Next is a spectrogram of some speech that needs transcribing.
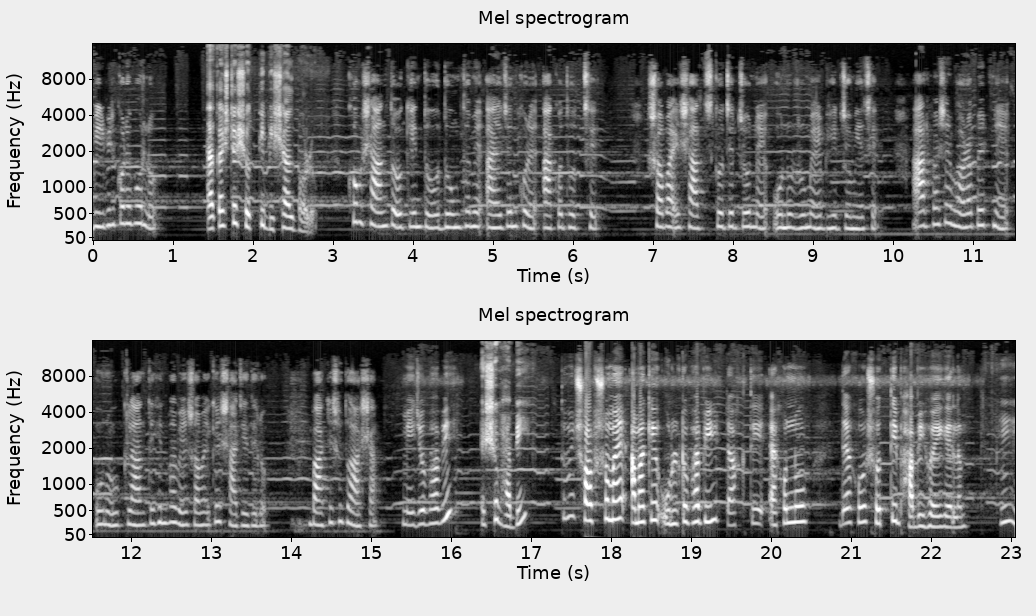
বিড়বিড় করে বলল, আকাশটা সত্যি বিশাল বড়। খুব শান্ত কিন্তু ধুমধামে আয়োজন করে আকত হচ্ছে। সবাই সাজগোজের জন্য অনুর রুমে ভিড় জমিয়েছে। আর পাশের ভরা পেট নিয়ে অনু ক্লান্তিহীনভাবে সবাইকে সাজিয়ে দিল। বাকি শুধু আশা। মেজো ভাবি এসো ভাবি। তুমি সব সময় আমাকে উল্টো ভাবি ডাকতে এখনও দেখো সত্যি ভাবি হয়ে গেলাম। হুম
